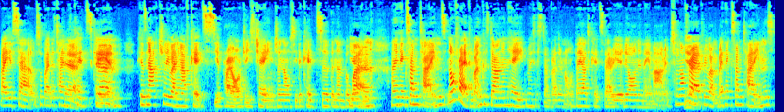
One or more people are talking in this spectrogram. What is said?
by yourself. So by the time Yeah. the kids came, Yeah. because naturally when you have kids, your priorities change, and obviously the kids are the number Yeah. one. And I think sometimes, not for everyone, because Dan and Haid, my sister and brother-in-law, they had kids very early on and they are married. So not for everyone, but I think sometimes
